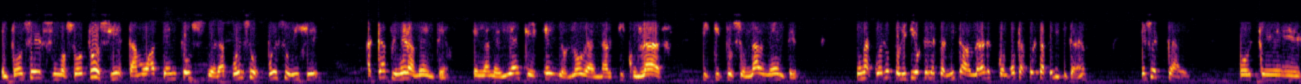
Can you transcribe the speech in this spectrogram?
Entonces, nosotros sí estamos atentos, ¿verdad? Por eso, por eso dije, acá primeramente, en la medida en que ellos logran articular institucionalmente un acuerdo político que les permita hablar con otra fuerza política. ¿eh? Eso es clave, porque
